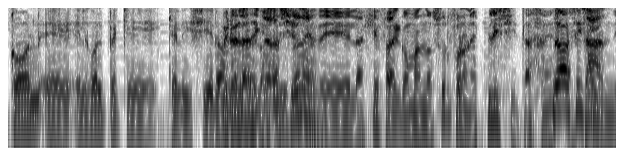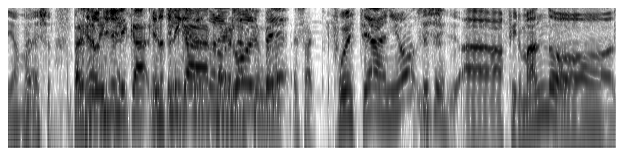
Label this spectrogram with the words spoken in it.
con eh, el golpe que, le hicieron. Pero las declaraciones de la jefa del Comando Sur fueron explícitas. no, sí, sí. Digamos, eso, pero eso no, implica, que no implica correlación golpe, exacto. Fue este año afirmando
